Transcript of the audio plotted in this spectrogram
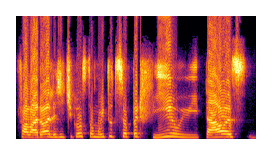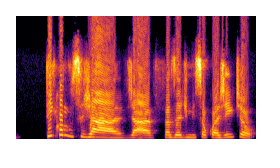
falaram, olha, a gente gostou muito do seu perfil e tal. Tem como você já, já fazer admissão com a gente? Eu,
